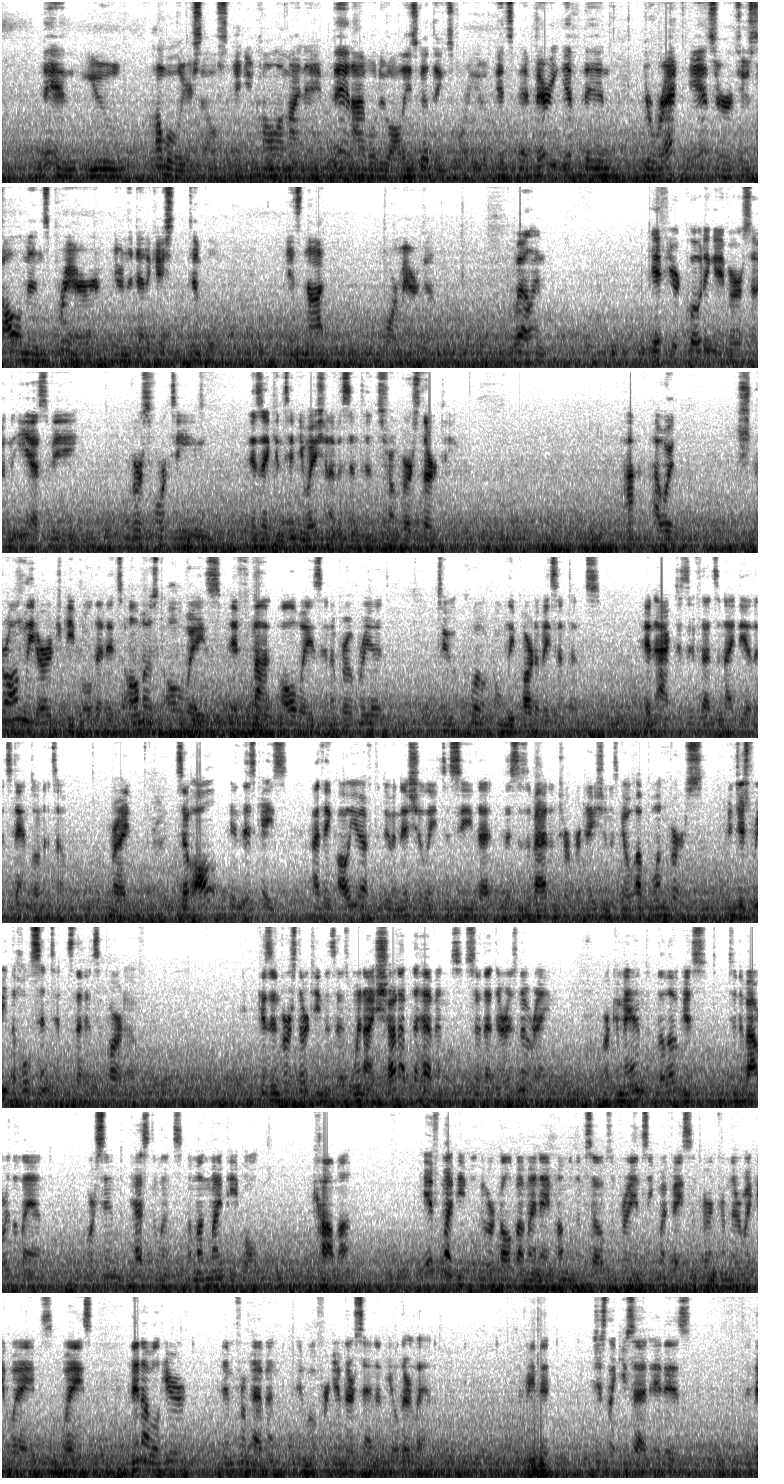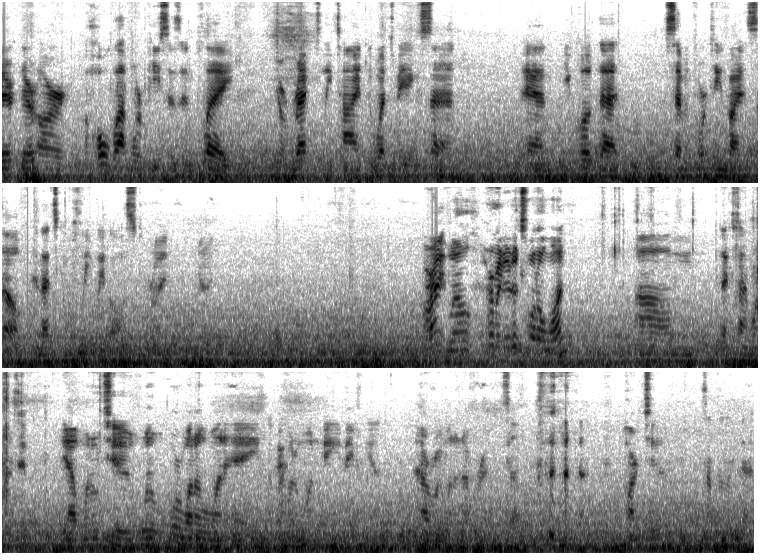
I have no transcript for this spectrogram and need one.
then you humble yourselves and you call on my name, then I will do all these good things for you. It's a very if then direct answer to Solomon's prayer during the dedication of the temple. It's not for America. Well, and if you're quoting a verse, so in the ESV, verse 14 is a continuation of a sentence from verse 13. I, I would strongly urge people that it's almost always, if not always, inappropriate to quote only part of a sentence and act as if that's an idea that stands on its own, right? So, all in this case, I think all you have to do initially to see that this is a bad interpretation is go up one verse and just read the whole sentence that it's a part of. Because in verse 13 it says, When I shut up the heavens so that there is no rain, or command the locust to devour the land, send pestilence among my people, comma, if my people who are called by my name humble themselves and pray and seek my face and turn from their wicked ways, ways, then I will hear them from heaven and will forgive their sin and heal their land. I mean, it, just like you said, it is there. There are a whole lot more pieces in play directly tied to what's being said, and you quote that 714 by itself, and that's completely lost. Right. All right. Well, hermeneutics 101. Um, Next time, 102. yeah, 102 well, or 101A, or 101B, maybe. Yeah, however we want to number it. So, part two. Something like that.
